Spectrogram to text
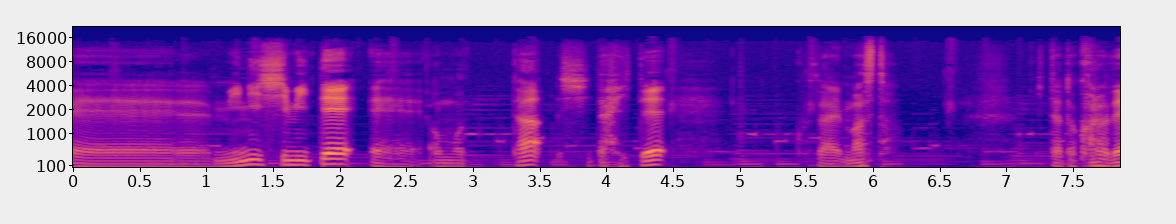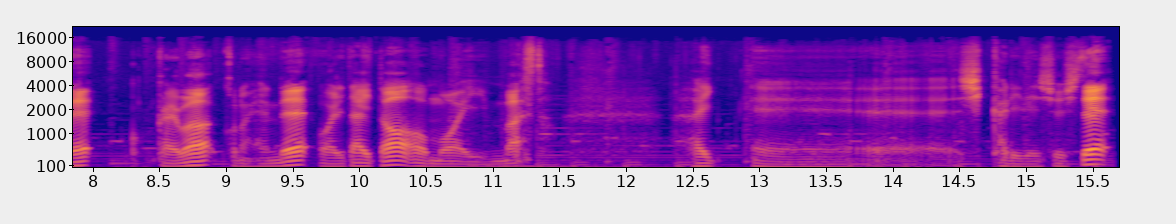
えー、身に染みて、えー、思った次第でございますとい。ったところで今回はこの辺で終わりたいと思いますとはいえー、しっかり練習して、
